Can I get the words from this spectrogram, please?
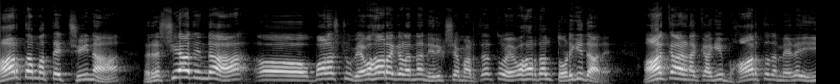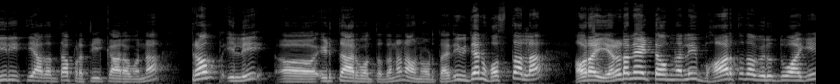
ಭಾರತ ಮತ್ತು ಚೀನಾ ರಷ್ಯಾದಿಂದ ಭಾಳಷ್ಟು ವ್ಯವಹಾರಗಳನ್ನ ನಿರೀಕ್ಷೆ ಮಾಡ್ತಾರೆ ಅಥವಾ ವ್ಯವಹಾರದಲ್ಲಿ ತೊಡಗಿದ್ದಾರೆ. ಆ ಕಾರಣಕ್ಕಾಗಿ ಭಾರತದ ಮೇಲೆ ಈ ರೀತಿಯಾದಂಥ ಪ್ರತೀಕಾರವನ್ನು ಟ್ರಂಪ್ ಇಲ್ಲಿ ಇಡ್ತಾ ಇರುವಂಥದ್ದನ್ನು ನಾವು ನೋಡ್ತಾ ಇದ್ದೀವಿ. ಇದೇನು ಹೊಸ್ತಲ್ಲ ಅವರ ಎರಡನೇ ಟರ್ಮ್ನಲ್ಲಿ ಭಾರತದ ವಿರುದ್ಧವಾಗಿ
